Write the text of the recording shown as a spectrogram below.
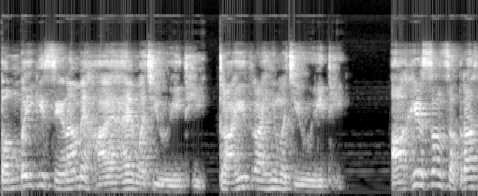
बंबई की सेना में हाय हाय मची हुई थी त्राही त्राही मची हुई थी। आखिर सन सत्रह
